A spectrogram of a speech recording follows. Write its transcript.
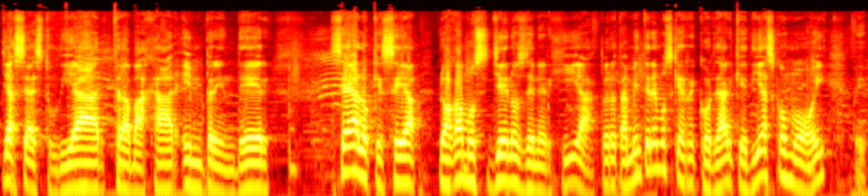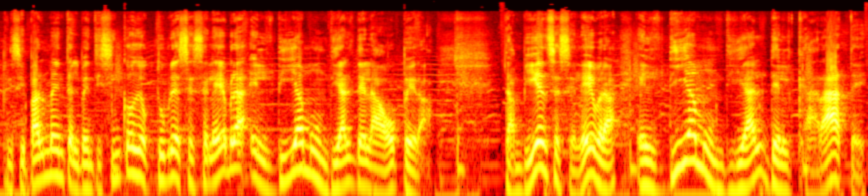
ya sea estudiar, trabajar, emprender sea lo que sea, lo hagamos llenos de energía. Pero también tenemos que recordar que días como hoy, eh, principalmente el 25 de octubre, se celebra el Día Mundial de la Ópera. También se celebra el Día Mundial del Karate.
